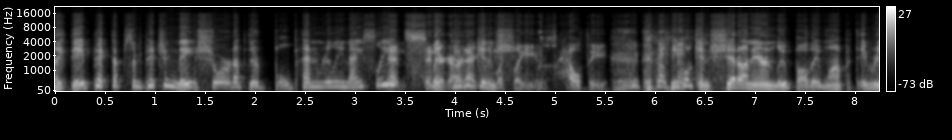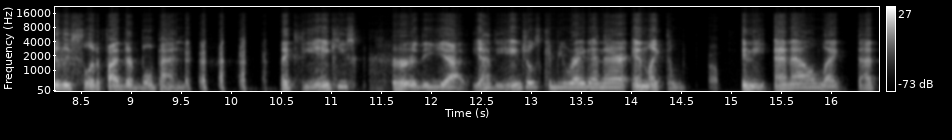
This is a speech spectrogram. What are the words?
Like they picked up some pitching. They shored up their bullpen really nicely. And Syndergaard people actually can looks like he was healthy. People can shit on Aaron Loup all they want, but they really solidified their bullpen. like the Yankees or the uh, yeah, the Angels could be right in there, and like the Oh. in the NL, like that.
